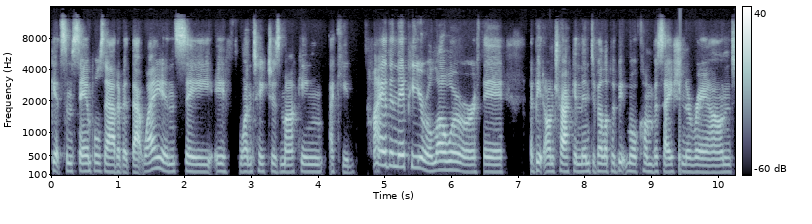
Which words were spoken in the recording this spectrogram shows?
get some samples out of it that way and see if one teacher's marking a kid higher than their peer or lower or if they're a bit on track and then develop a bit more conversation around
